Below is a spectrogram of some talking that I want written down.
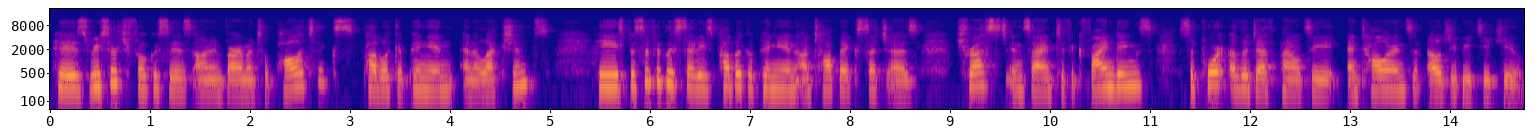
His research focuses on environmental politics, public opinion, and elections. He specifically studies public opinion on topics such as trust in scientific findings, support of the death penalty, and tolerance of LGBTQ.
